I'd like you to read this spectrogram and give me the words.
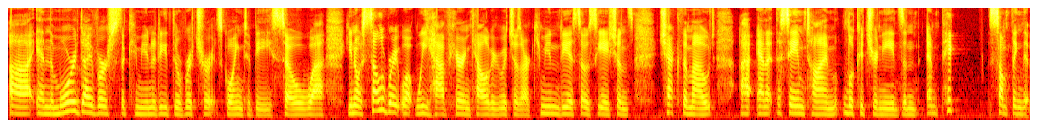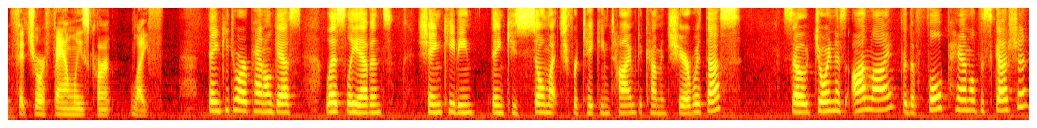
Uh, and the more diverse the community, the richer it's going to be. So, uh, you know, celebrate what we have here in Calgary, which is our community associations, check them out, uh, and at the same time, look at your needs and, and pick something that fits your family's current life. Thank you to our panel guests, Leslie Evans, Shane Keating. Thank you so much for taking time to come and share with us. So join us online for the full panel discussion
